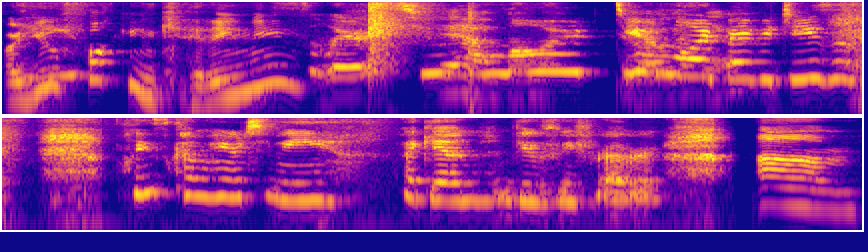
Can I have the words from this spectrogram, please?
Are you fucking kidding me? Swear to Yeah. the Lord, dear I was Lord, there. baby Jesus, please come here to me again and be with me forever. Um,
